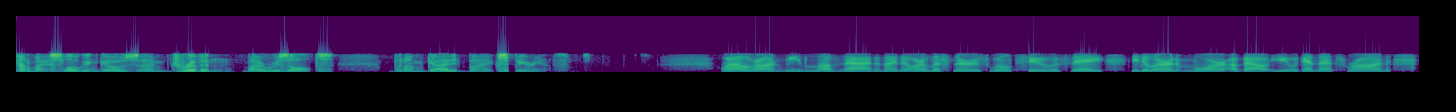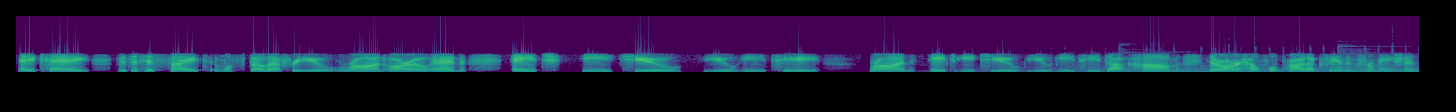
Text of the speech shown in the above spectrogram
kind of my slogan goes, I'm driven by results, but I'm guided by experience. Well, Ron, we love that, and I know our listeners will too if they need to learn more about you. Again, that's Ron A K. Visit his site, and we'll spell that for you. Ron R O N H E Q U E T. Ron H E Q U E T dot com. There are helpful products and information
